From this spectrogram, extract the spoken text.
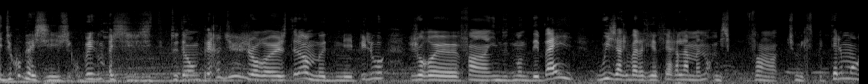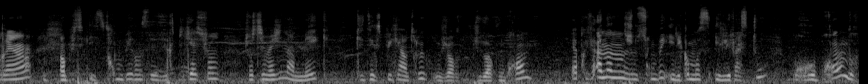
Et du coup, bah, j'ai complètement. J'étais totalement perdue. Genre, euh, j'étais là en mode, mais pélo, genre, enfin, ils nous demandent des bails. Oui, j'arrive à le refaire là maintenant, mais enfin, tu m'expliques tellement rien. En plus, il se trompait dans ses explications. Genre, t'imagines un mec qui t'explique un truc où, genre, tu dois comprendre. Et après, ah non, non, je me suis trompée, il, est commencé, il efface tout pour reprendre.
